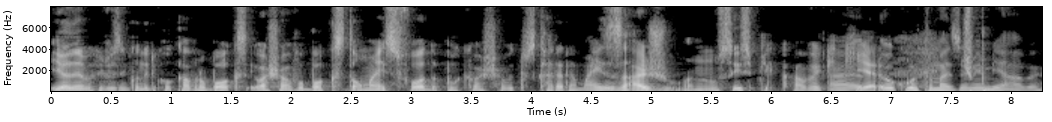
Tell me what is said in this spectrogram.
E eu lembro que de vez em quando ele colocava no boxe. Eu achava o boxe tão mais foda porque eu achava que os caras eram mais ágil, mano. Não sei explicar, velho, o que, Ah, que era. Eu curto mais o Tipo, MMA, velho.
